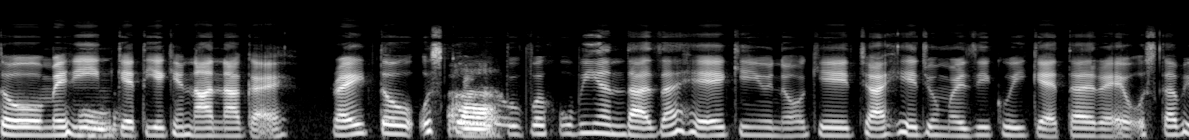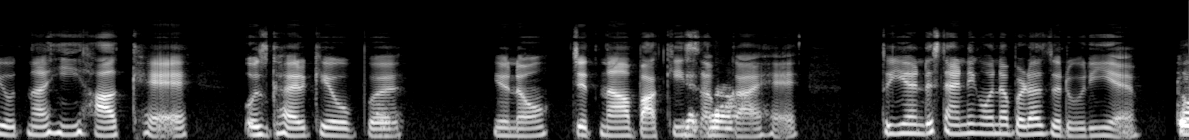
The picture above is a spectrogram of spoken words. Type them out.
تو مہرین کہتی ہے کہ نانا کا ہے رائٹ تو اس کو بخوبی اندازہ ہے کہ یو نو کہ چاہے جو مرضی کوئی کہتا رہے اس کا بھی اتنا ہی حق ہے اس گھر کے اوپر یو نو جتنا باقی سب کا ہے۔ تو یہ انڈرسٹینڈنگ ہونا بڑا ضروری ہے۔ تو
